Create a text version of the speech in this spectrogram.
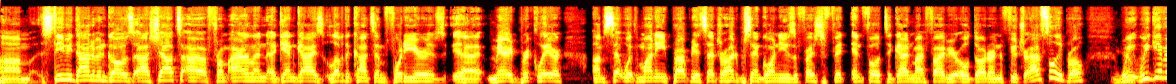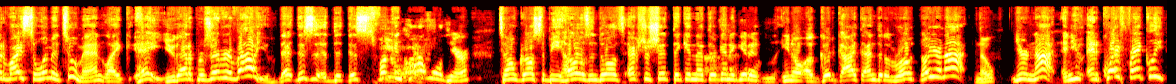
Um, Stevie Donovan goes, uh, shout to, uh, from Ireland again, guys. Love the content. 40 years, uh, married bricklayer. I'm set with money, property, etc. 100% going to use the fresh fit info to guide my five year old daughter in the future. Absolutely, bro. We, we give advice to women too, man. Like, hey, you got to preserve your value. That this is this fucking wife. world here, telling girls to be hoes and do all this extra shit, thinking that they're gonna get a you know a good guy at the end of the road. No, you're not. Nope. You're not. And you and quite frankly,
